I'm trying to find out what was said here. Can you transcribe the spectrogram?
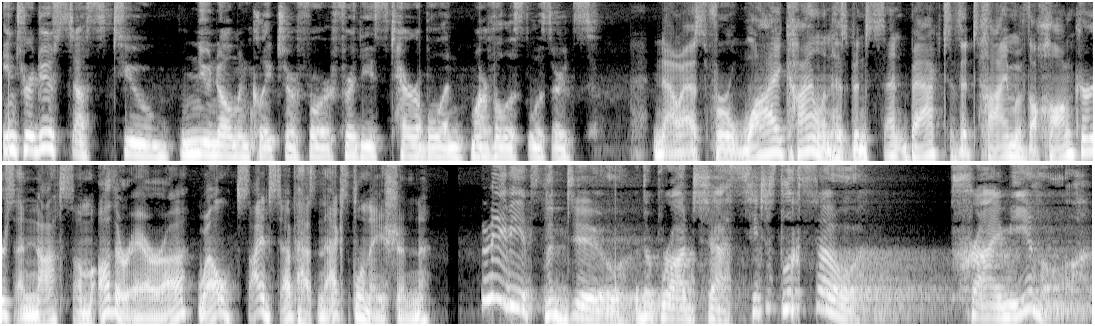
introduced us to new nomenclature for, for these terrible and marvelous lizards. Now, as for why Kylun has been sent back to the time of the honkers and not some other era, well, Sidestep has an explanation. Maybe it's the dew, the broad chest. He just looks so primeval.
